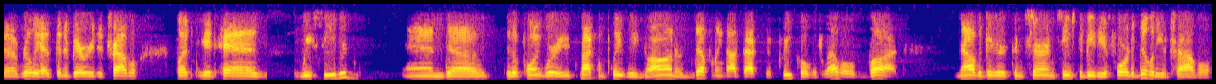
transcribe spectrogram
uh, really has been a barrier to travel, but it has receded and uh, to the point where it's not completely gone or definitely not back to pre-COVID levels, but now the bigger concern seems to be the affordability of travel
